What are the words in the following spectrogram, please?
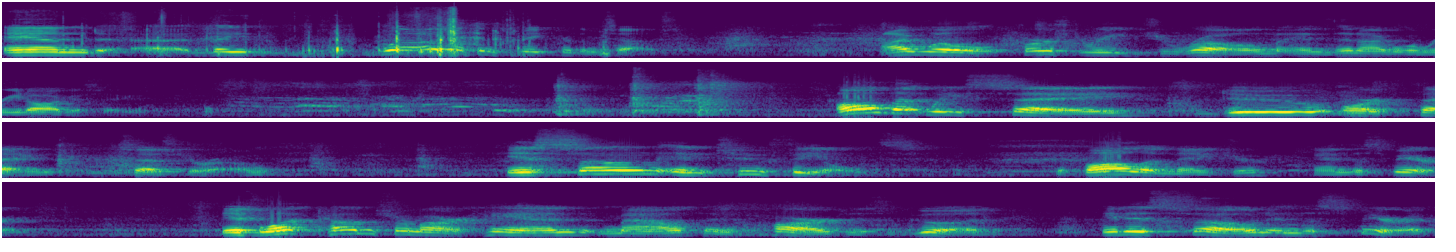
and uh, they, well, I'll let them speak for themselves. I will first read Jerome, and then I will read Augustine. All that we say, do, or think, says Jerome, is sown in two fields the fallen nature and the spirit. If what comes from our hand, mouth, and heart is good, it is sown in the spirit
